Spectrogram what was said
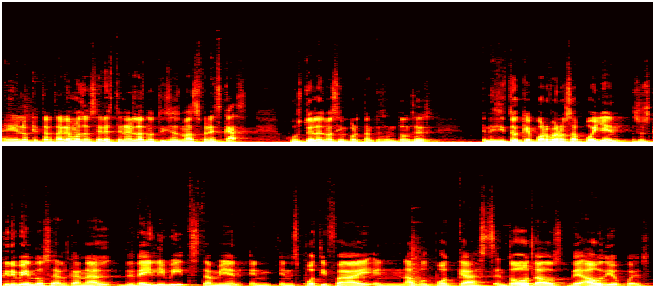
eh, lo que trataremos de hacer es tener las noticias más frescas, justo y las más importantes. Entonces, necesito que porfa nos apoyen suscribiéndose al canal de Daily Beats también en, en Spotify, en Apple Podcasts, en todos lados de audio, pues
